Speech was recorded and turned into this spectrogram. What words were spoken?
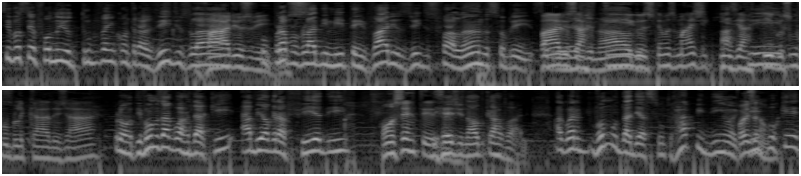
Se você for no YouTube, vai encontrar vídeos lá. Vários vídeos. O próprio Vladimir tem vários vídeos falando sobre isso. Vários artigos, temos mais de 15 artigos, artigos publicados já. Pronto, e vamos aguardar aqui a biografia de, Com certeza. de Reginaldo Carvalho. Agora, vamos mudar de assunto rapidinho aqui, porque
